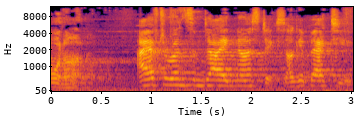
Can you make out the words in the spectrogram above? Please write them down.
Going on? I have to run some diagnostics. I'll get back to you.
